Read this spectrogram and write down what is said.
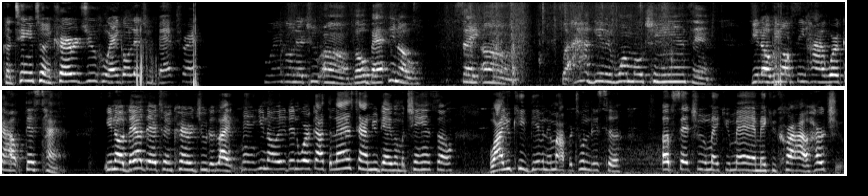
continue to encourage you who ain't gonna let you backtrack who ain't gonna let you um go back you know say um well i'll give it one more chance and you know, we gonna see how it work out this time. You know, they're there to encourage you to like, man, you know, it didn't work out the last time you gave them a chance, so why you keep giving them opportunities to upset you, make you mad, make you cry, or hurt you?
